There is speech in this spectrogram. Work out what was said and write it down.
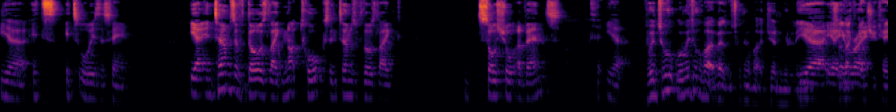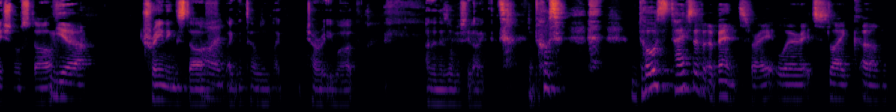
Yeah, it's it's always the same. Yeah, in terms of those like not talks, in terms of those like social events. Yeah, when, talk, when we talk about events, we're talking about generally. Yeah, yeah, so you're like right. educational stuff, yeah, training stuff, Oh, like in terms of like charity work, and then there's obviously like those those types of events, right, where it's like um,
